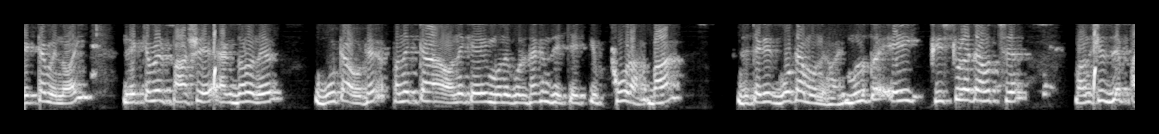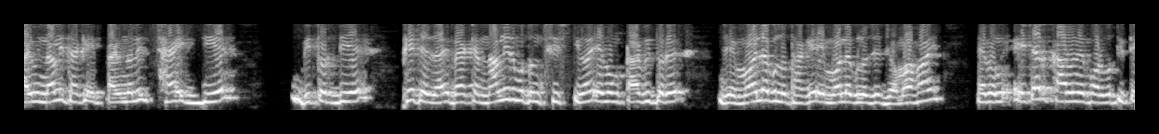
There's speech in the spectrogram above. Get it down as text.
রেকটামে নয়, রেকটামের পাশে এক ধরনের গোটা ওঠে। অনেকটা অনেকেই মনে করে থাকেন যে এটি একটি ফোড়া বা যেটাকে গোটা মনে হয়। মূলত এই ফিস্টুলাটা হচ্ছে মানুষের যে পায়ুনালী থাকে, এই পায়ুনালীর সাইড দিয়ে, ভিতর দিয়ে ফেটে যায় বা একটা নালির মতন সৃষ্টি হয় এবং তার ভিতরে যে ময়লাগুলো থাকে, এই ময়লাগুলো যে জমা হয় এবং এটার কারণে পরবর্তীতে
